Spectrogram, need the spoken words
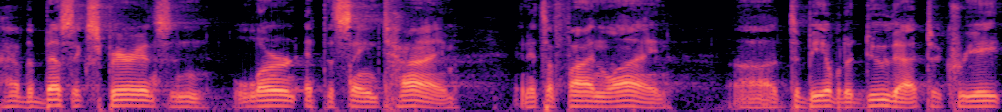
have the best experience and learn at the same time. And it's a fine line uh, to be able to do that to create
